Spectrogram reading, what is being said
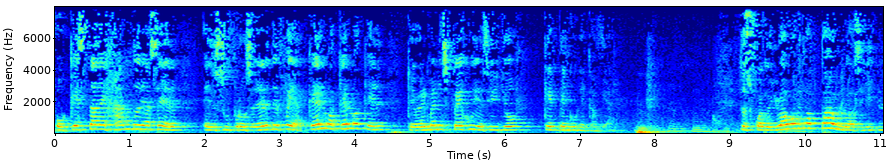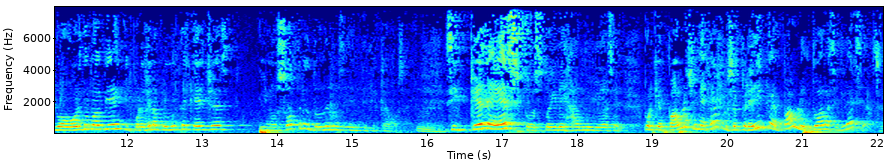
o qué está dejando de hacer en su proceder de fe, aquel o aquel o aquel, que verme al espejo y decir yo qué tengo que cambiar. Entonces, cuando yo abordo a Pablo así, lo abordo más bien, y por eso la pregunta que he hecho es, ¿y nosotros dónde nos identificamos? Si, ¿qué de esto estoy dejando yo de hacer? Porque Pablo es un ejemplo, se predica de Pablo en todas las iglesias.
